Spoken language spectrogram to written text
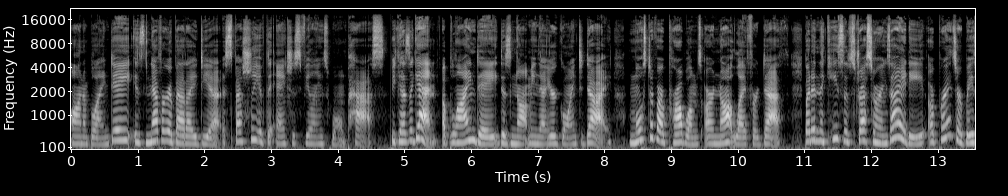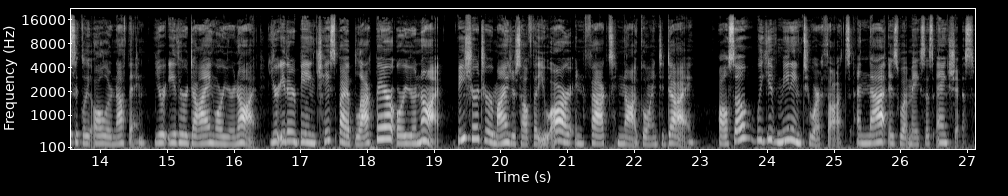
on a blind date, is never a bad idea, especially if the anxious feelings won't pass. Because again, a blind date does not mean that you're going to die. Most of our problems are not life or death. But in the case of stress or anxiety, our brains are basically all or nothing. You're either dying or you're not. You're either being chased by a black bear or you're not. Be sure to remind yourself that you are, in fact, not going to die. Also, we give meaning to our thoughts, and that is what makes us anxious.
